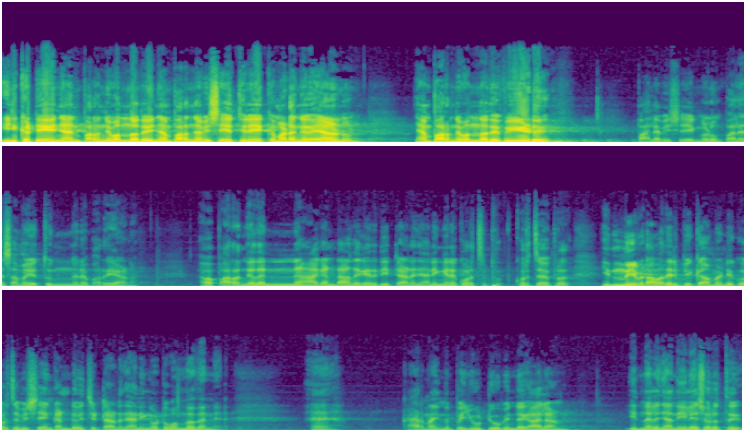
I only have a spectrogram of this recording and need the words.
ഇരിക്കട്ടെ ഞാൻ പറഞ്ഞു വന്നത് ഞാൻ പറഞ്ഞ വിഷയത്തിലേക്ക് മടങ്ങുകയാണ്. ഞാൻ പറഞ്ഞു വന്നത് വീട്. പല വിഷയങ്ങളും പല സമയത്തും ഇങ്ങനെ പറയാണ്. അപ്പോൾ പറഞ്ഞു തന്നെ ആകണ്ടെന്ന് കരുതിയിട്ടാണ് ഞാനിങ്ങനെ കുറച്ച് കുറച്ച് ഇന്ന് ഇവിടെ അവതരിപ്പിക്കാൻ വേണ്ടി കുറച്ച് വിഷയം കണ്ടുവച്ചിട്ടാണ് ഞാൻ ഇങ്ങോട്ട് വന്നത് തന്നെ. കാരണം ഇന്നിപ്പോൾ യൂട്യൂബിന്റെ കാലമാണ് ഇന്നലെ ഞാൻ നീലേശ്വരത്ത്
